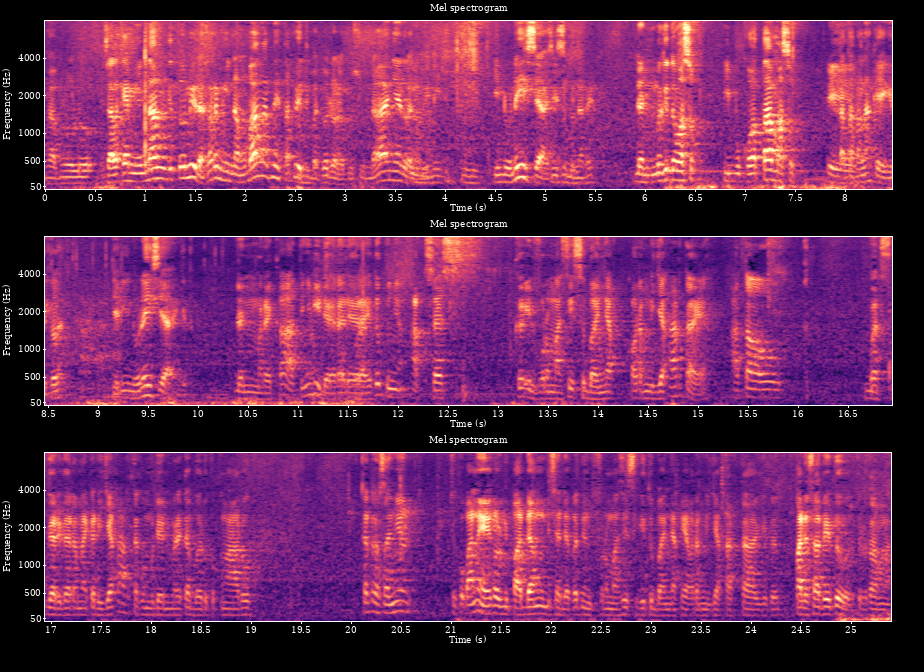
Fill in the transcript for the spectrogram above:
nggak melulu. Misalnya kayak Minang gitu nih dasarnya Minang banget nih tapi tiba-tiba ada lagu Sundanya lagu ini. Indonesia sih sebenarnya dan begitu masuk ibu kota masuk Iya. katakanlah kayak gitulah jadi Indonesia gitu. Dan mereka artinya di daerah-daerah itu punya akses ke informasi sebanyak orang di Jakarta ya? Atau bas gara-gara mereka di Jakarta kemudian mereka baru kepengaruh? Kan rasanya cukup aneh ya kalau di Padang bisa dapat informasi segitu banyak ya orang di Jakarta gitu. Pada saat itu terutama.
